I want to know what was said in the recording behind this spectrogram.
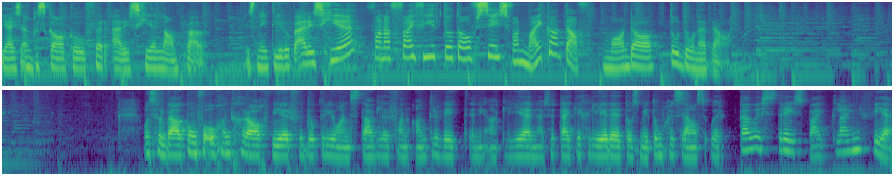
Jy's ingeskakel vir RSG Landbou. Dis net hier op RSG vanaf 5uur tot 6:30 van my kant af, Maandag tot Donderdag. Ons verwelkom ver oggend graag weer vir Dr. Johan Stadler van Antrowet in die ateljee. Nou so tydjie gelede het ons met hom gesels oor koue stres by kleinvee.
